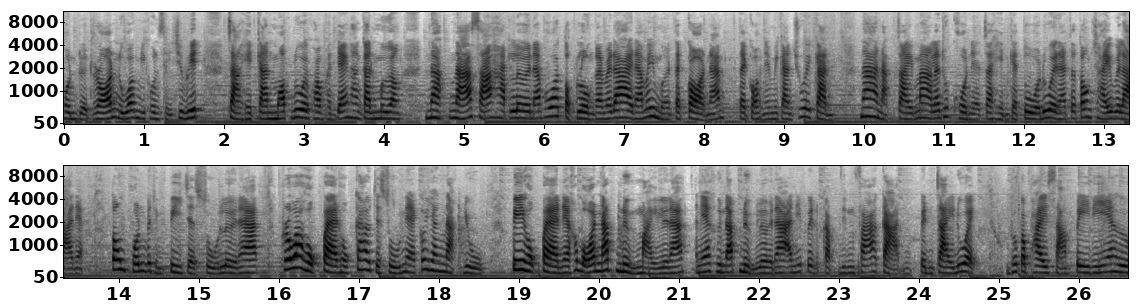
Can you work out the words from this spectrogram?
คนเดือดร้อนหรือว่ามีคนเสียชีวิต จากเหตุการณ์ม็อบด้วยความขัดแย้งทางการเมือง หนักหนาสาหัสเลยนะเพราะว่าตกลงกันไม่ได้นะไม่เหมือนแต่ก่อนนะแต่ก่อนเนี่ยมีการช่วยกันหน่าหนักใจมากและทุกคนเนี่ยจะเห็นแก่ตัวด้วยนะจะต้องใช้เวลาเนี่ยต้องพ้นไปถึงปี 70 เลยนะคะเพราะว่า 68 69 70 เนี่ยก็ยังหนักอยู่ ปี 68 เนี่ยเขาบอกว่านับหนึ่งใหม่เลยนะ อันนี้คือนับหนึ่งเลยนะ อันนี้เป็นกับดินฟ้าอากาศเป็นใจด้วยอุทกภัย 3 ปีนี้คือ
